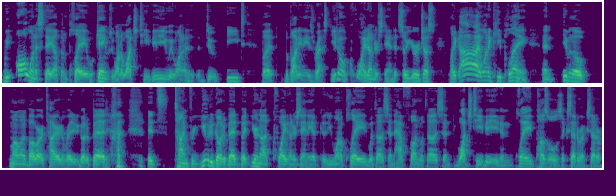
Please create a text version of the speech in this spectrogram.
We all want to stay up and play games. We want to watch TV. We want to do eat, but the body needs rest. You don't quite understand it. So you're just like, ah, I want to keep playing. And even though Mama and Baba are tired and ready to go to bed. it's time for you to go to bed, but you're not quite understanding it because you want to play with us and have fun with us and watch TV and play puzzles, etc., etc.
